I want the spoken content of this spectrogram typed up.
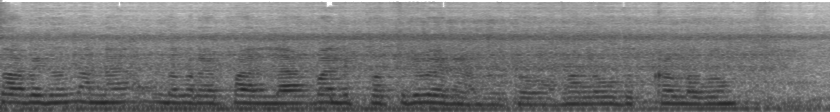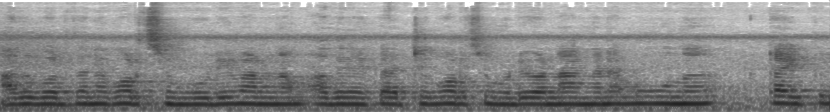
സവിത തന്നെ എന്താ പറയുക പല വലിപ്പത്തിൽ വരുന്നുണ്ട് കേട്ടോ നല്ല ഒതുക്കുള്ളതും അതുപോലെ തന്നെ കുറച്ചും കൂടി വണ്ണം അതിനെക്കാറ്റും കുറച്ചും കൂടി വണ്ണം അങ്ങനെ മൂന്ന് ടൈപ്പിൽ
